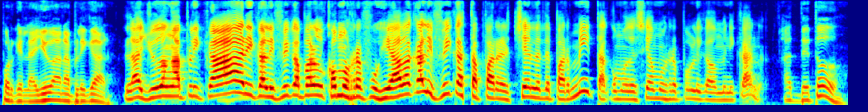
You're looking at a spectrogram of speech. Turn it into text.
Porque le ayudan a aplicar. La ayudan a aplicar y califica para, como refugiada, califica hasta para el chele de Parmita, como decíamos en República Dominicana. Ah, de todo.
